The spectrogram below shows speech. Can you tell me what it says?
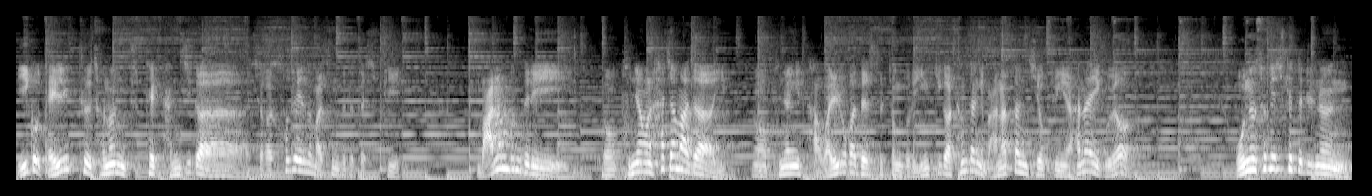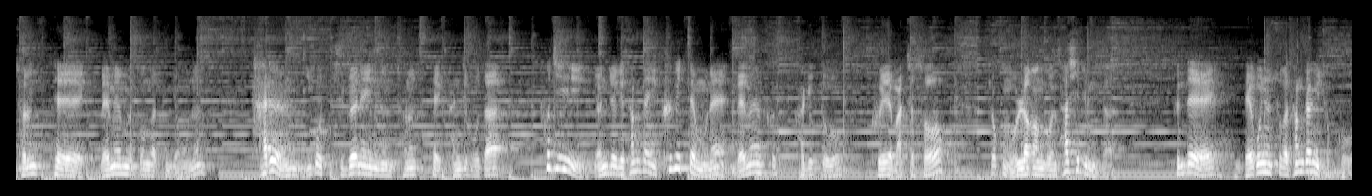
이곳 엘리트 전원주택 단지가 제가 서두에서 말씀드렸다시피 많은 분들이 어, 분양을 하자마자 이- 어, 분양이 다 완료가 됐을 정도로 인기가 상당히 많았던 지역 중에 하나이고요. 오늘 소개시켜드리는 전원주택 매매 물건 같은 경우는 다른 이곳 주변에 있는 전원주택 단지보다 토지 면적이 상당히 크기 때문에 매매 가격도 그에 맞춰서 조금 올라간 건 사실입니다. 근데 내고 년수가 상당히 좋고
